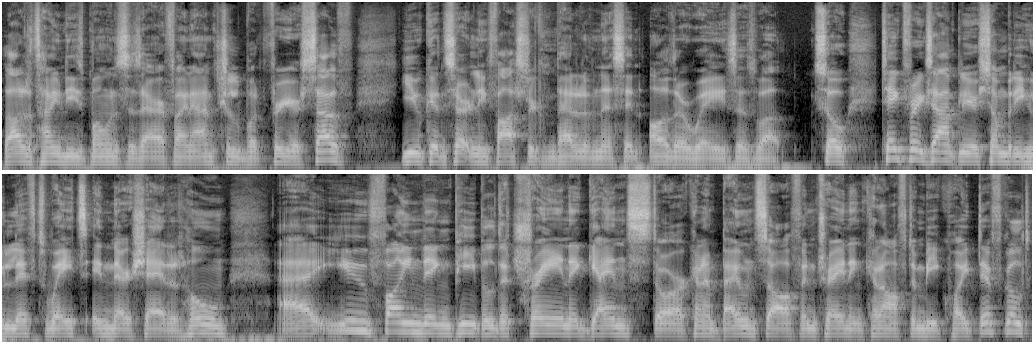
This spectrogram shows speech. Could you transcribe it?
A lot of the time, these bonuses are financial, but for yourself, you can certainly foster competitiveness in other ways as well. So, take for example, you're somebody who lifts weights in their shed at home. Uh, you finding people to train against or kind of bounce off in training can often be quite difficult.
